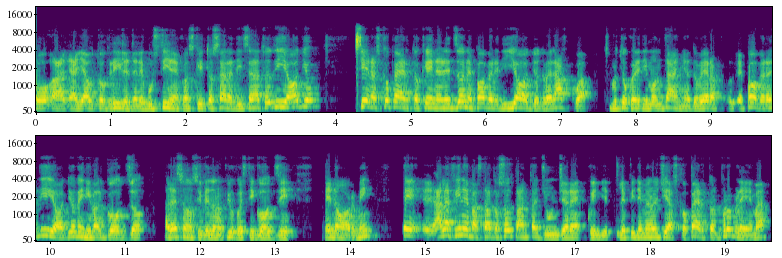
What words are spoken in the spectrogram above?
o agli autogrill delle bustine con scritto sale addizionato di iodio. Si era scoperto che nelle zone povere di iodio, dove l'acqua, soprattutto quelle di montagna, dove era povera di iodio, veniva il gozzo. Adesso non si vedono più questi gozzi enormi, e eh, alla fine è bastato soltanto aggiungere, quindi l'epidemiologia ha scoperto il problema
